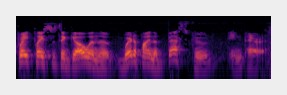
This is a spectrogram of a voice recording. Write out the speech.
great places to go and the, where to find the best food in Paris.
